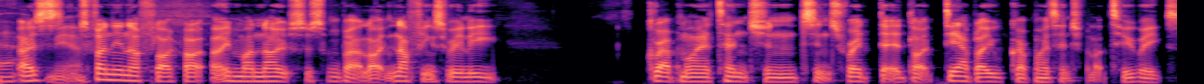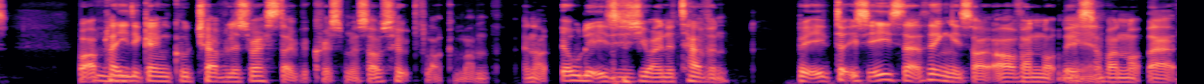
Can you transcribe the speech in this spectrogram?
time. Yeah, it's, Yeah. it's funny enough. Like I, in my notes, I was talking about like nothing's really grabbed my attention since Red Dead. Like Diablo grabbed my attention for like two weeks, but I Mm. played a game called Traveller's Rest over Christmas. I was hooked for like a month, and like, all it is is you own a tavern. But it, it's, it's that thing. It's like oh, I've unlocked this, Yeah. I've unlocked that,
